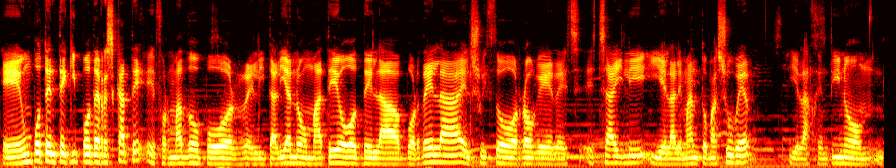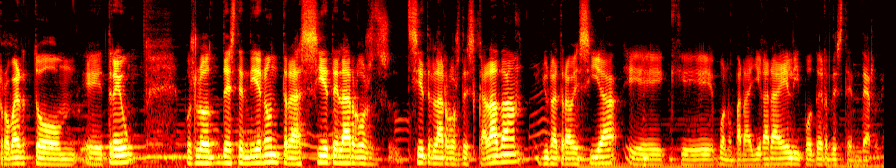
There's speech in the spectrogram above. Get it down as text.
Un potente equipo de rescate formado por el italiano Matteo della Bordella, el suizo Roger Chaili y el alemán Thomas Huber y el argentino Roberto eh, Treu, pues lo descendieron tras siete largos, siete largos de escalada y una travesía eh, que, bueno, para llegar a él y poder descenderle.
